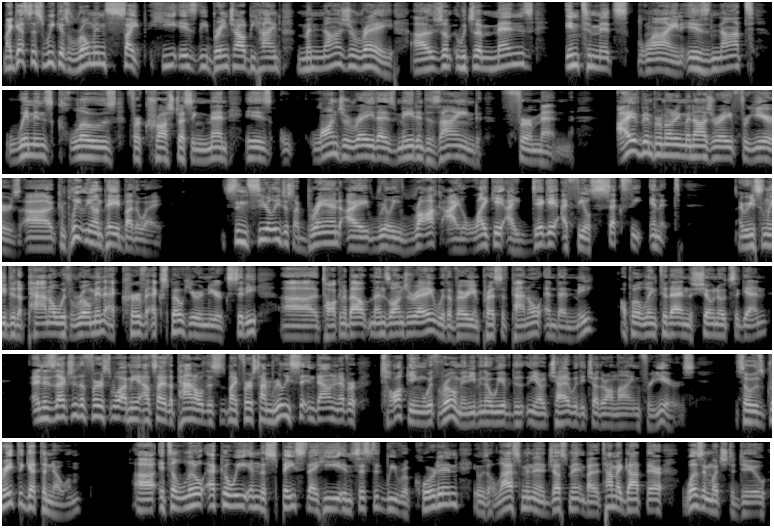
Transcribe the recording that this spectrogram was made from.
My guest this week is Roman Sipe. He is the brainchild behind Menagerie, uh, which is a- men's intimates line. It is not women's clothes for cross-dressing men. It is lingerie that is made and designed for men. I have been promoting Menagerie for years, uh, completely unpaid, by the way sincerely just a brand I really rock. I like it. I dig it. I feel sexy in it. I recently did a panel with Roman at Curve Expo here in New York City, uh, talking about men's lingerie with a very impressive panel, and then me. I'll put a link to that in the show notes again. And this is actually the first, well, I mean, outside of the panel, this is my first time really sitting down and ever talking with Roman, even though we have, you know, chatted with each other online for years. So it was great to get to know him. Uh, it's a little echoey in the space that he insisted we record in. It was a last minute adjustment. And by the time I got there, wasn't much to do.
